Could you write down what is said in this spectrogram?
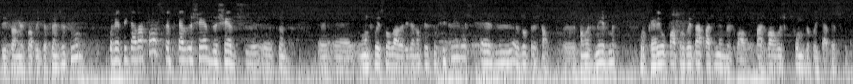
principalmente para aplicações de turbo, depois reticado à força, reticado as sheds, as sheds eh, eh, portanto, onde foi soldada tiveram que ser substituídas, as, as outras são, eh, são as mesmas, porque Ok. deu para aproveitar para as mesmas válvulas, para as válvulas que fomos desculpa.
